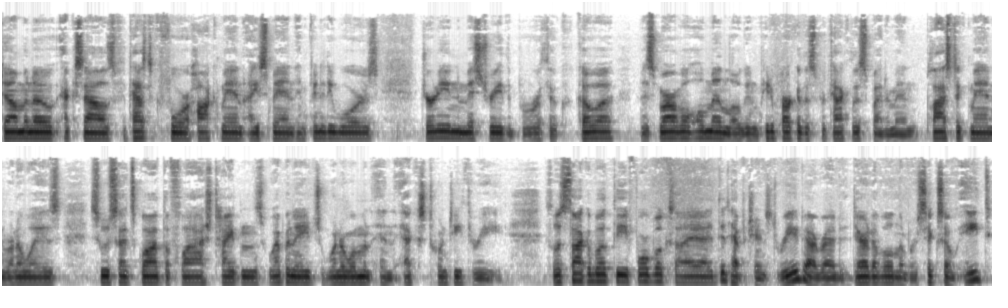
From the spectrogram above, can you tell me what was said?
Domino, Exiles, Fantastic Four, Hawkman, Iceman, Infinity Wars, Journey into Mystery, The Birth of Krakoa, Miss Marvel, Old Man Logan, Peter Parker, The Spectacular Spider Man, Plastic Man, Runaways, Suicide Squad, The Flash, Titans, Weapon H, Wonder Woman, and X23. So let's talk about the four books I uh, did have a chance to read. I read Daredevil number 608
